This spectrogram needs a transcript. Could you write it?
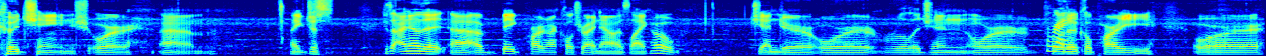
could change or um, like just because I know that uh, a big part in our culture right now is like oh gender or religion or Right. political party or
